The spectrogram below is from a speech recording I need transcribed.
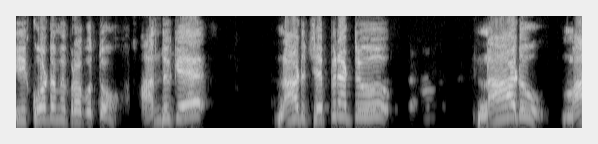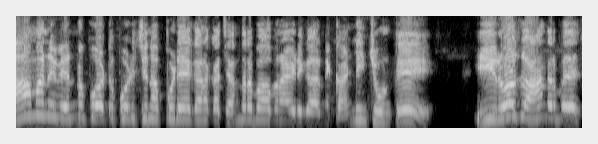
ఈ కూటమి ప్రభుత్వం. అందుకే నాడు చెప్పినట్టు నాడు మామని వెన్నుపోటు పొడిచినప్పుడే గనక చంద్రబాబు నాయుడు గారిని ఖండించి ఉంటే ఈ రోజు ఆంధ్రప్రదేశ్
